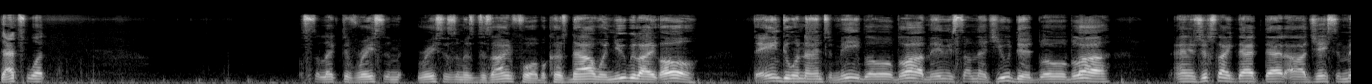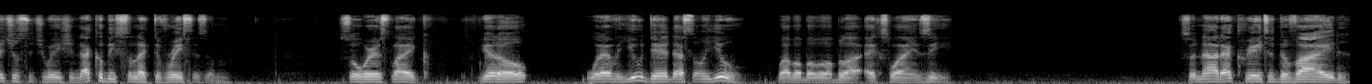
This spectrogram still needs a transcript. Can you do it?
that's what selective racism racism is designed for. Because now when you be like, oh, they ain't doing nothing to me, blah blah blah. Maybe something that you did, blah blah blah. And it's just like that that uh, Jason Mitchell situation. That could be selective racism. So where it's like, you know, whatever you did, that's on you. Blah blah blah blah blah. X, Y, and Z. So now that creates a divide.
